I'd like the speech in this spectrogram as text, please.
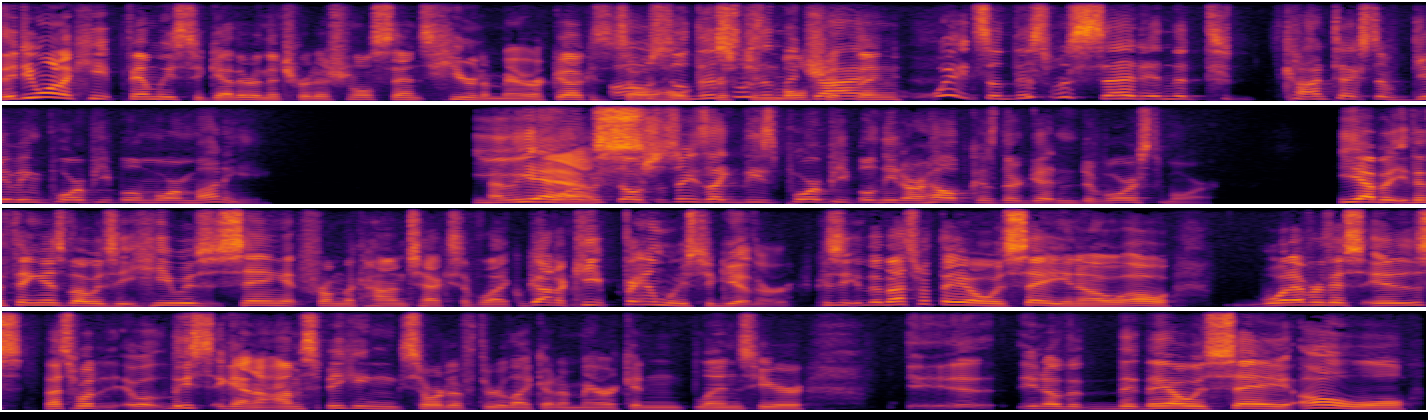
They do want to keep families together in the traditional sense here in America because it's Oh, all a so whole this was Christian in the bullshit guy. thing. Wait, so this was said in the t- context of giving poor people more money. Having more of a social. So he's like, these poor people need our help because they're getting divorced more. Yeah, but the thing is, though, is that he was saying it from the context of like we got to keep families together because that's what they always say. You know, oh, whatever this is, that's what. Well, at least again, I'm speaking sort of through like an American lens here. You know, the, the, they always say, "Oh, well,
